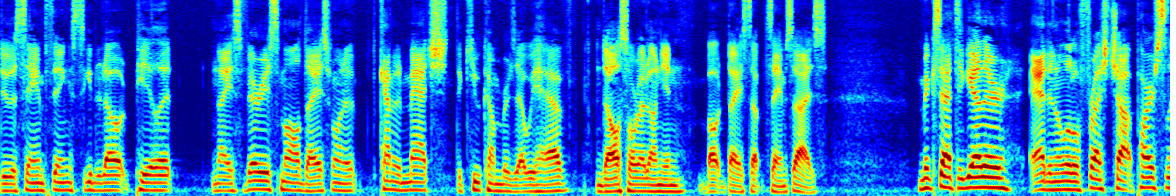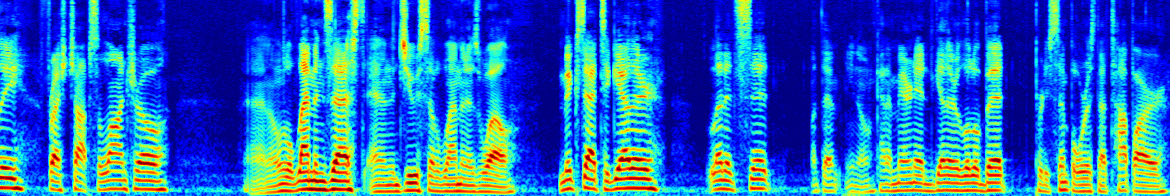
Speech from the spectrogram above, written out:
do the same thing, seed it out, peel it, nice, very small dice. We want to kind of match the cucumbers that we have. And also red onion, about diced up same size. Mix that together, add in a little fresh chopped parsley, fresh chopped cilantro, and a little lemon zest, and the juice of a lemon as well. Mix that together, let it sit, let that, you know, kind of marinate together a little bit pretty simple. We're just going to top our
